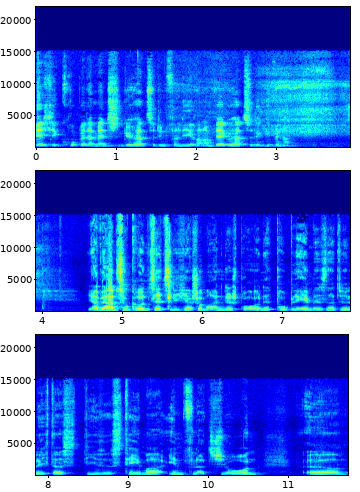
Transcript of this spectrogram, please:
welche Gruppe der Menschen gehört zu den Verlierern und wer gehört zu den Gewinnern? Ja, wir haben es so grundsätzlich ja schon mal angesprochen. Das Problem ist natürlich, dass dieses Thema Inflation, äh, man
